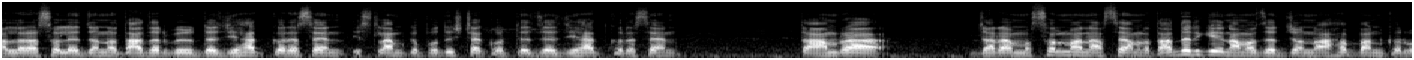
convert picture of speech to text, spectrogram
আল্লাহ রাসুল এর জন্য তাদের বিরুদ্ধে জিহাদ করেছেন, ইসলামকে প্রতিষ্ঠা করতে যে জিহাদ করেছেন। তো আমরা যারা মুসলমান আছে, আমরা তাদেরকে নামাজের জন্য আহ্বান করব,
